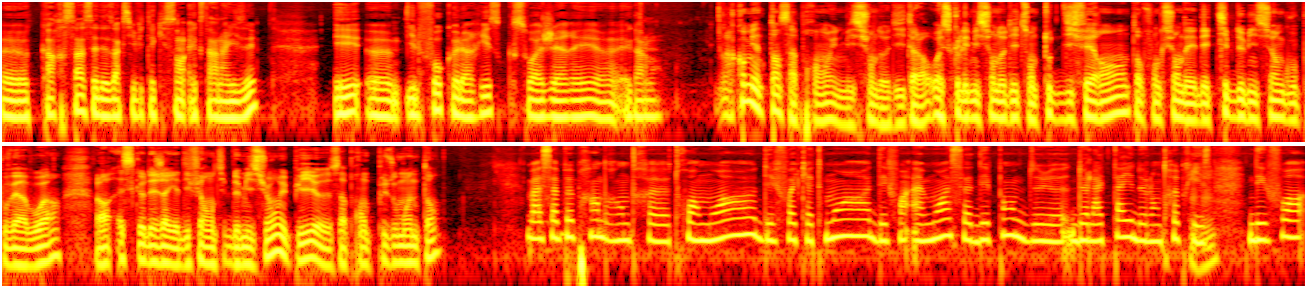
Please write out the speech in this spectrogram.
Euh, car ça, c'est des activités qui sont externalisées et euh, il faut que le risque soit géré également. Alors combien de temps ça prend une mission d'audit? Alors est-ce que les missions d'audit sont toutes différentes en fonction des, des, types de missions que vous pouvez avoir? Alors est-ce que déjà il y a différents types de missions et puis ça prend plus ou moins de temps? Bah, ça peut prendre entre euh, trois mois, des fois quatre mois, des fois un mois. Ça dépend de, de la taille de l'entreprise. Mhm. Des fois,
